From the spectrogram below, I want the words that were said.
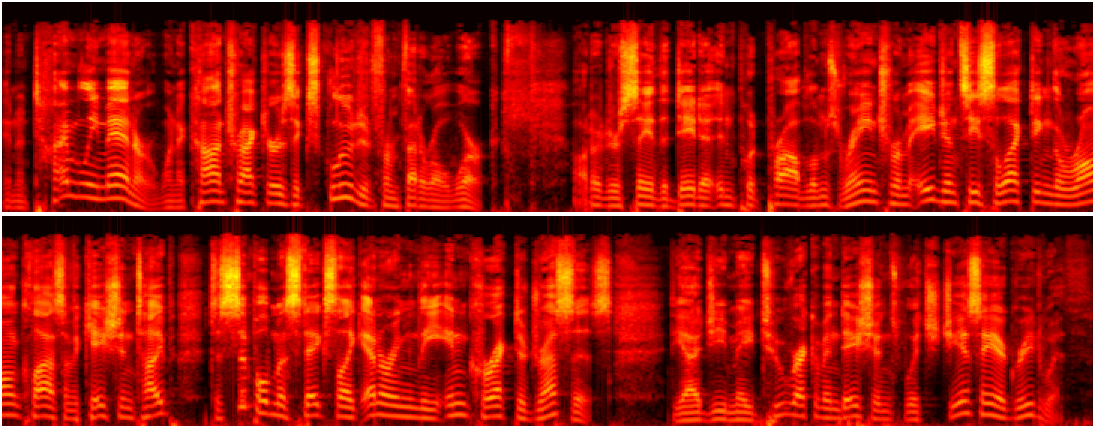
in a timely manner when a contractor is excluded from federal work. Auditors say the data input problems range from agencies selecting the wrong classification type to simple mistakes like entering the incorrect addresses. The IG made two recommendations which GSA agreed with.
